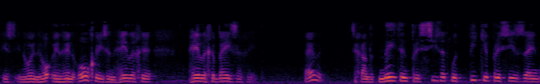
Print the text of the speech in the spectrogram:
is in hun, in ogen is een heilige, heilige bezigheid. Duidelijk. Ze gaan dat meten precies, dat moet pietje precies zijn,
